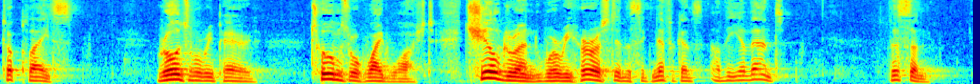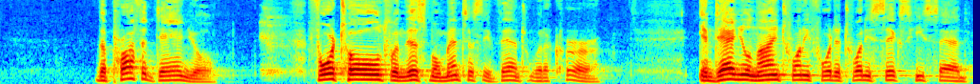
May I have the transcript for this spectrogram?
took place. Roads were repaired. Tombs were whitewashed. Children were rehearsed in the significance of the event. Listen, the prophet Daniel foretold when this momentous event would occur. In Daniel 9 24 to 26, he said,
